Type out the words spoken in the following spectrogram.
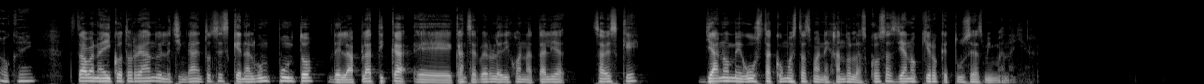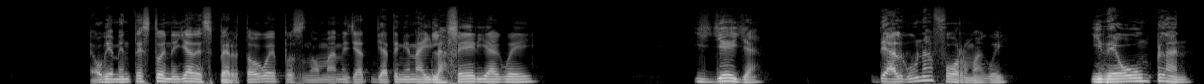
Ok. Estaban ahí cotorreando y la chingada. Entonces, que en algún punto de la plática, eh, Cancerbero le dijo a Natalia, ¿sabes qué? Ya no me gusta cómo estás manejando las cosas, ya no quiero que tú seas mi manager. Obviamente esto en ella despertó, güey, pues no mames, ya, ya tenían ahí la feria, güey. Y ella, de alguna forma, güey, ideó un plan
